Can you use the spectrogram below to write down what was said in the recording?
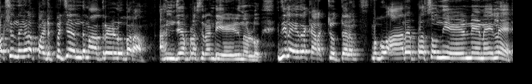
പക്ഷെ നിങ്ങളെ പഠിപ്പിച്ചത് എന്ത് മാത്രമേ ഉള്ളൂ പറ? അഞ്ച് പ്ലസ് രണ്ട് ഏഴ് എന്നുള്ളൂ ഇതിൽ ഏതാ കറക്റ്റ് ഉത്തരം? നമുക്ക് ആറ് പ്ലസ് ഒന്ന് ഏഴിനാണ് അല്ലേ?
